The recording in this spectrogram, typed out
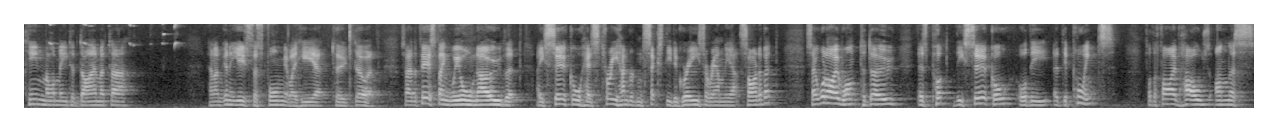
10 millimeter diameter, and I'm going to use this formula here to do it. So the first thing we all know that a circle has 360 degrees around the outside of it. So what I want to do is put the circle or the, uh, the points for the five holes on this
